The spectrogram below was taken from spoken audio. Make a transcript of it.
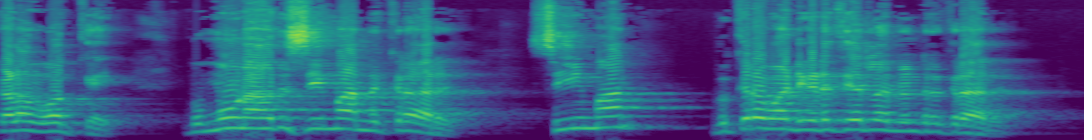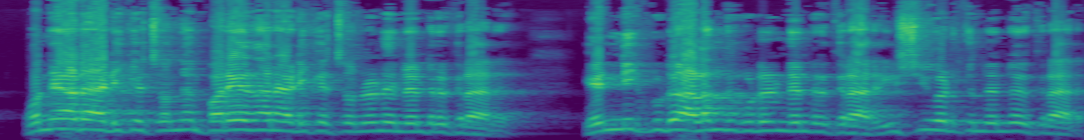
களம் ஓகே. இப்ப மூணாவது சீமான் நிற்கிறாரு சீமான் விக்கிரவாண்டி இடைத்தேர்தல நின்றுக்கிறாரு உன்னையாட அடிக்க சொன்னேன் பறையதானே அடிக்க சொன்னேன்னு நின்றுக்கிறாரு எண்ணி கூட அளந்து கூட நின்றுக்கிறாரு இஷ்யூ எடுத்து நின்றுக்கிறாரு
